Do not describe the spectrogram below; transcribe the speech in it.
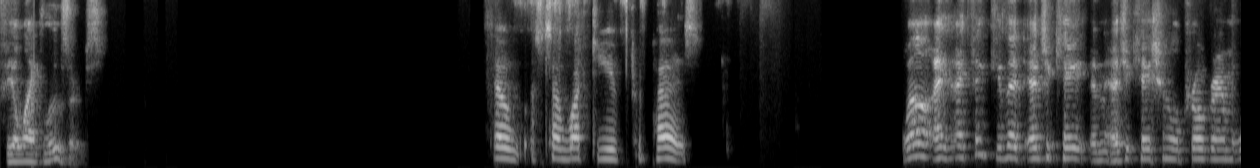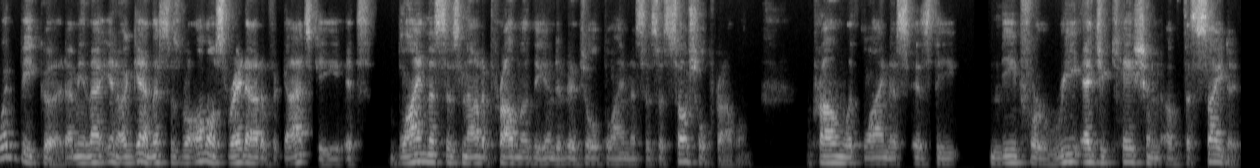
feel like losers. So, so what do you propose? Well, I, I, think that educate an educational program would be good. I mean, that you know, again, this is almost right out of Vygotsky. It's blindness is not a problem of the individual. Blindness is a social problem. The problem with blindness is the need for re-education of the sighted.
